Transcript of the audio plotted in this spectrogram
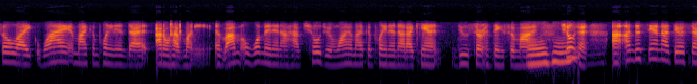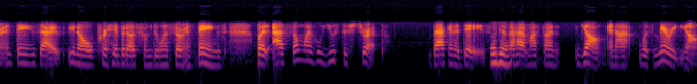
feel like why am I complaining that I don't have money? If I'm a woman and I have children, why am I complaining that I can't do certain things for my mm-hmm. children? I understand that there are certain things that, you know, prohibit us from doing certain things, but as someone who used to strip back in the days mm-hmm. because I had my son young and I was married young.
